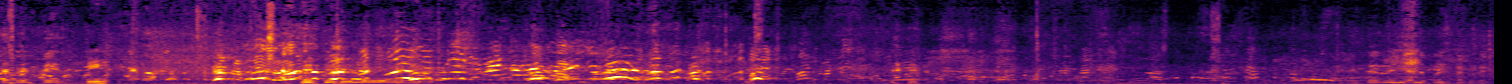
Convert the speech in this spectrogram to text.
pena. Sí. Está reñando, por eso está correcto.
